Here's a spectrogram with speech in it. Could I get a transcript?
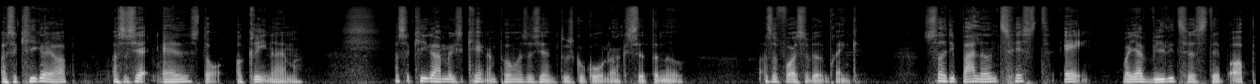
Og så kigger jeg op, og så ser jeg, at alle står og griner af mig. Og så kigger han mexikaneren på mig, og så siger han, du skulle gå nok, sæt dig ned. Og så får jeg serveret en drink. Så havde de bare lavet en test af, hvor jeg er villig til at steppe op,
